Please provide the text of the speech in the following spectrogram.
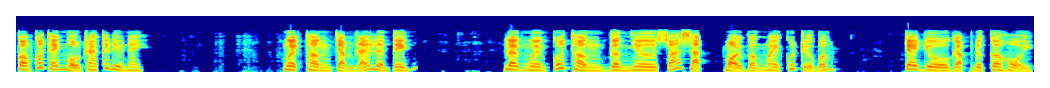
còn có thể ngộ ra cái điều này. Nguyệt thần chậm rãi lên tiếng. Lời nguyện của thần gần như xóa sạch mọi vận may của Triệu Bân. Cho dù gặp được cơ hội,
